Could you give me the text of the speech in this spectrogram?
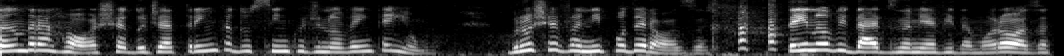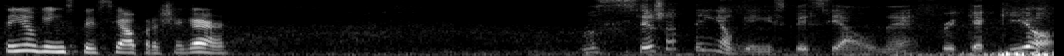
Sandra Rocha, do dia 30 de 5 de 91. Bruxa Evani Poderosa. Tem novidades na minha vida amorosa? Tem alguém especial para chegar? você já tem alguém especial, né? Porque aqui, ó,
